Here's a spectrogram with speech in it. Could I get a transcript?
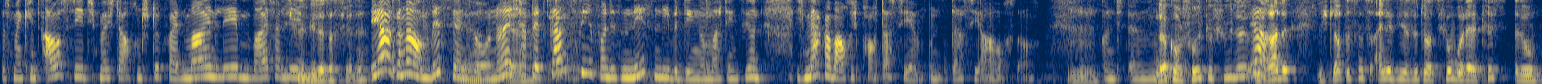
dass mein Kind aussieht, ich möchte auch ein Stück weit mein Leben weiterleben. Ich will wieder das hier, ne? Ja, genau, ein bisschen Ja, so. Ne? Ich ja. habe jetzt ganz viel von diesem Nächstenliebe-Ding gemacht irgendwie und ich merke aber auch, ich brauche das hier und das hier auch so. Und ähm, Und da kommen Schuldgefühle. Und Ja. gerade, ich glaube, das ist eine dieser Situationen, wo der Christ, also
